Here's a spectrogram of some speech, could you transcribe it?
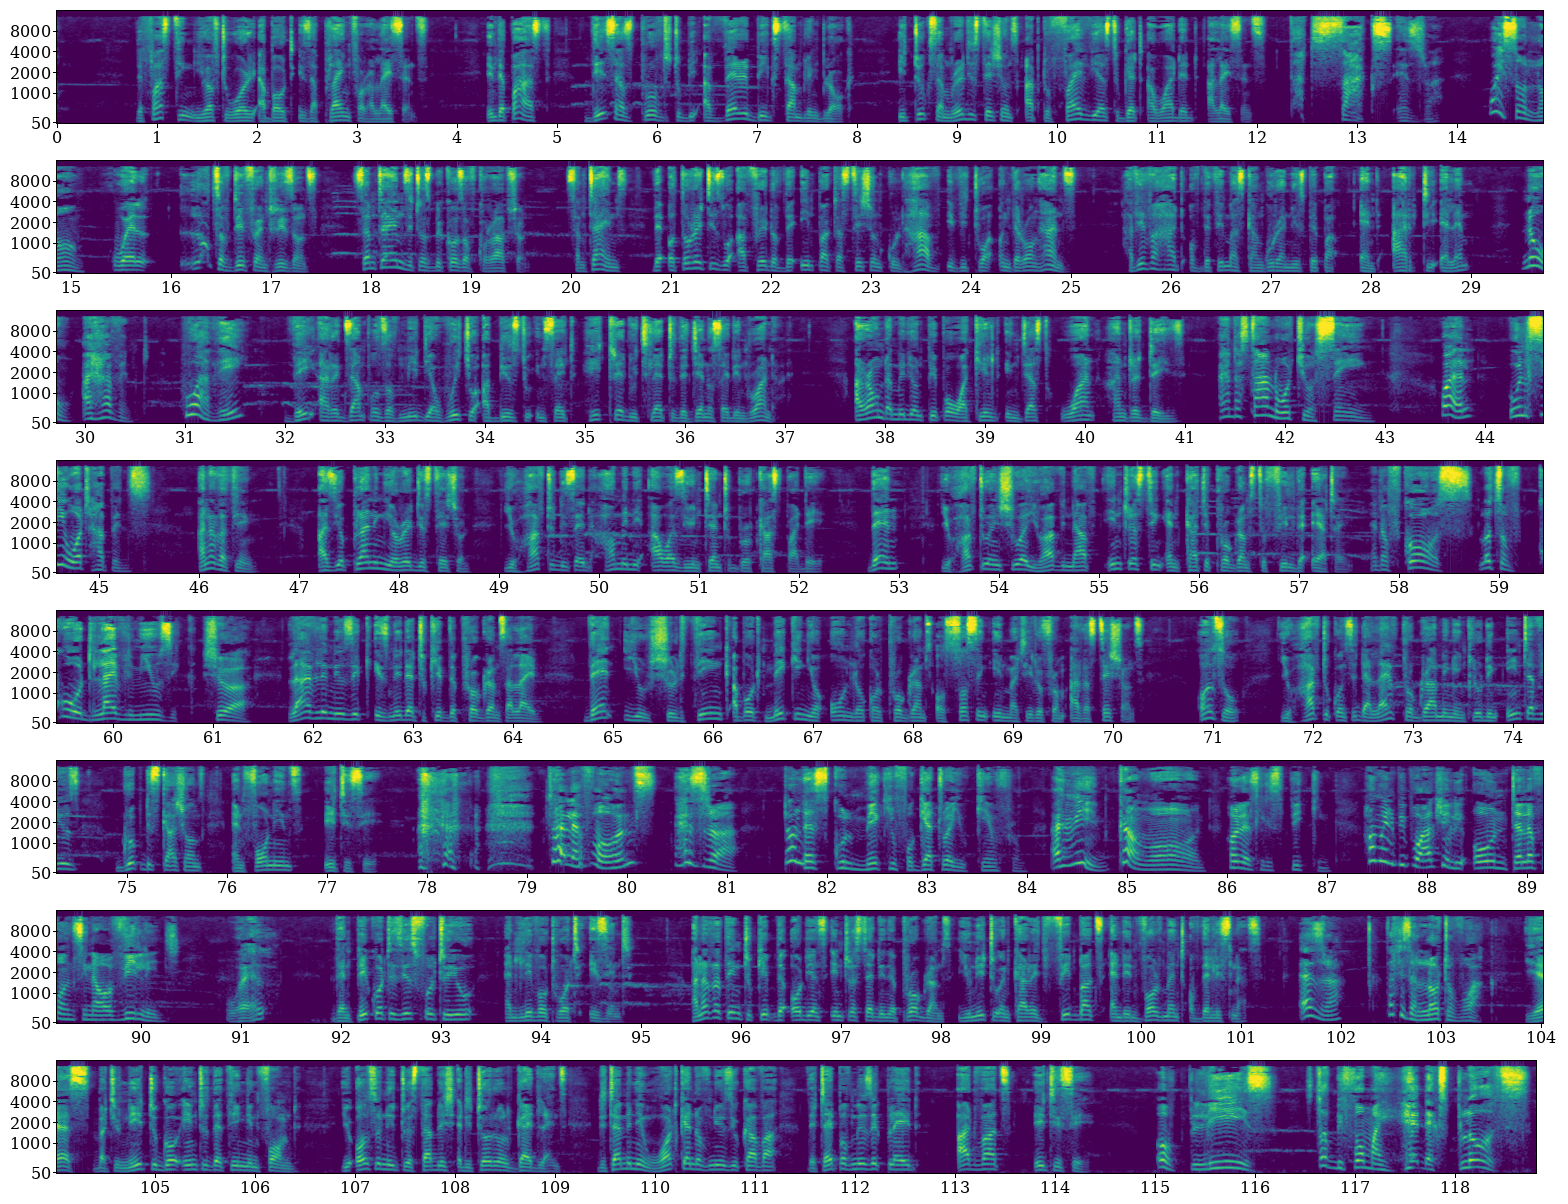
The first thing you have to worry about is applying for a license. In the past, this has proved to be a very big stumbling block. It took some radio stations up to five years to get awarded a license. That sucks, Ezra. Why so long? Well, lots of different reasons. Sometimes it was because of corruption. Sometimes the authorities were afraid of the impact a station could have if it were in the wrong hands. Have you ever heard of the famous Kangura newspaper and RTLM? No, I haven't. Who are they? They are examples of media which were abused to incite hatred which led to the genocide in Rwanda. Around a million people were killed in just 100 days. I understand what you're saying. Well, we'll see what happens. Another thing, as you're planning your radio station, you have to decide how many hours you intend to broadcast per day. Then, you have to ensure you have enough interesting and catchy programs to fill the airtime. And of course, lots of good, lively music. Sure, lively music is needed to keep the programs alive. Then you should think about making your own local programs or sourcing in material from other stations. Also, you have to consider live programming including interviews, group discussions, and phone ins, etc. Telephones? Ezra, don't let school make you forget where you came from. I mean, come on. Honestly speaking, how many people actually own telephones in our village? Well, then pick what is useful to you and leave out what isn't. Another thing to keep the audience interested in the programs, you need to encourage feedbacks and involvement of the listeners. Ezra, that is a lot of work. Yes, but you need to go into the thing informed. You also need to establish editorial guidelines, determining what kind of news you cover, the type of music played, adverts, etc. Oh, please. Stop before my head explodes.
